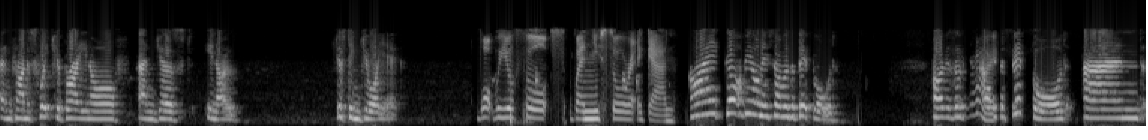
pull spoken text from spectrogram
and kind of switch your brain off and just you know just enjoy it. What were your thoughts when you saw it again? I got to be honest, I was a bit bored. I was a, I Right. was a bit bored and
